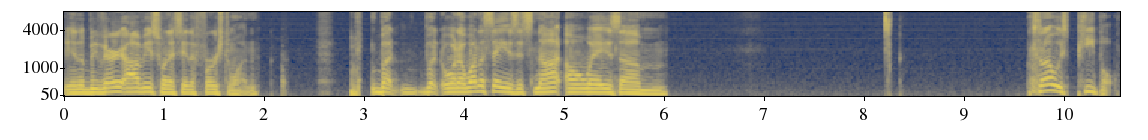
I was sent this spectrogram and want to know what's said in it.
It'll be very obvious when I say the first one but but what I want to say is it's not always um it's not always people.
